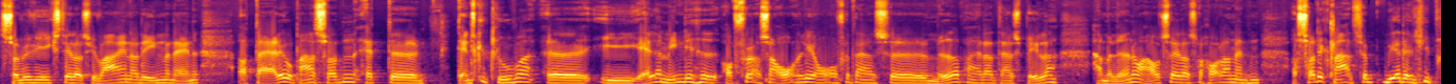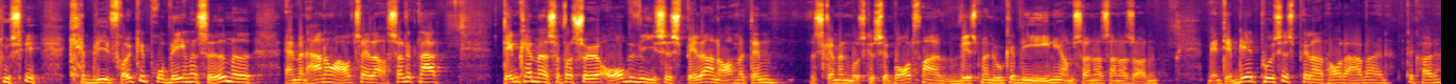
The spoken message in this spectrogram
så vil vi ikke stille os i vejen og det ene med det andet. Og der er det jo bare sådan, at øh, danske klubber øh, i al almindelighed opfører sig ordentligt over for deres øh, medarbejdere, deres spillere. Har man lavet nogle aftaler, så holder man den. Og så er det klart, så bliver det lige pludselig, kan blive et frygteligt problem at sidde med, at man har nogle aftaler. Og så er det klart, dem kan man så forsøge at overbevise spilleren om, at dem skal man måske se bort fra, hvis man nu kan blive enige om sådan og sådan og sådan. Men det bliver et puslespil og et hårdt arbejde. Det gør det.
